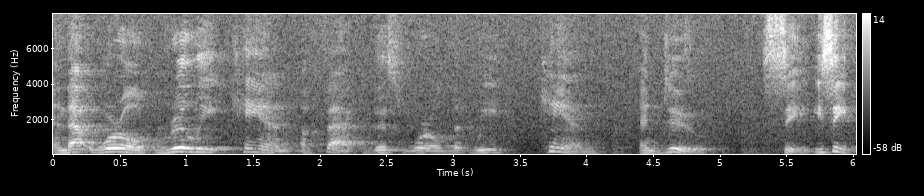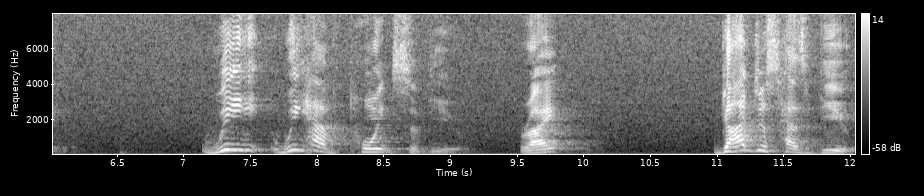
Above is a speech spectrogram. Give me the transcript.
And that world really can affect this world that we can and do see. You see, we, we have points of view, right? God just has view.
